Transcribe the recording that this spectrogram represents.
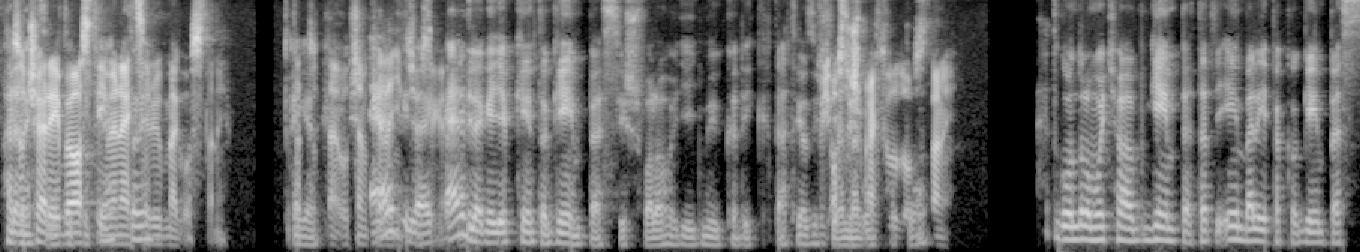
Hát a cserébe a Steven egyszerűbb megosztani. Igen. Tehát ott nem, ott nem elvileg, elvileg egyébként a Game Pass is valahogy így működik. Tehát az is azt is meg tudod osztani. Hát gondolom, hogyha a Game Pass, tehát én belépek a Game Pass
